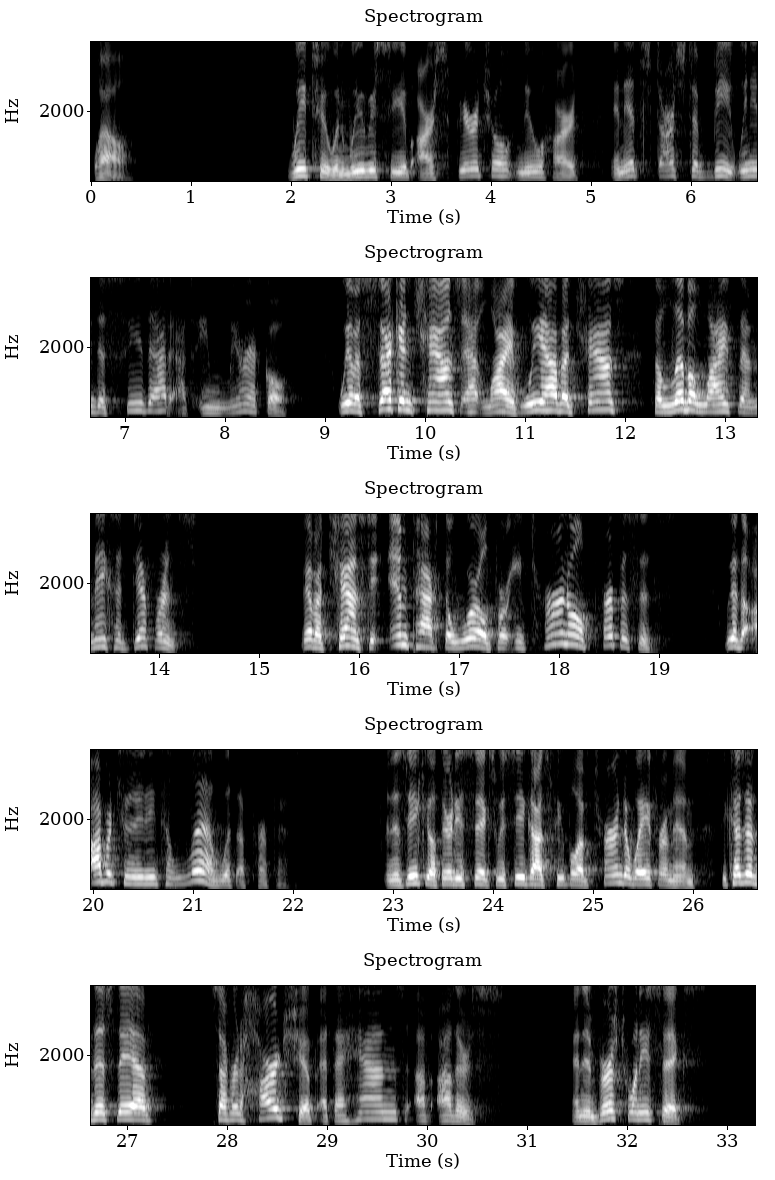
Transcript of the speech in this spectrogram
well. We too, when we receive our spiritual new heart and it starts to beat, we need to see that as a miracle. We have a second chance at life. We have a chance to live a life that makes a difference. We have a chance to impact the world for eternal purposes. We have the opportunity to live with a purpose. In Ezekiel 36, we see God's people have turned away from him. Because of this, they have suffered hardship at the hands of others. And in verse 26,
